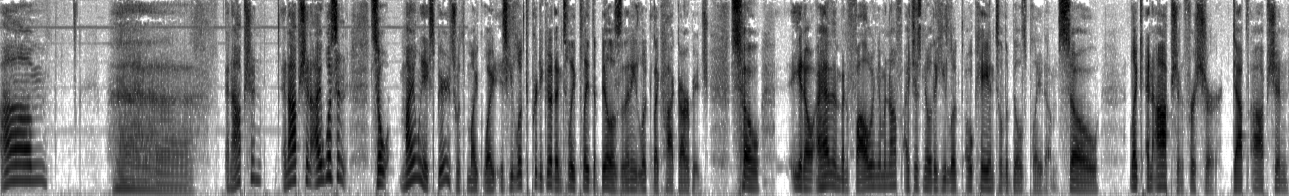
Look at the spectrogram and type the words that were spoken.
Um, an option, an option. I wasn't. So my only experience with Mike White is he looked pretty good until he played the Bills, and then he looked like hot garbage. So you know, I haven't been following him enough. I just know that he looked okay until the Bills played him. So, like an option for sure, depth option.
